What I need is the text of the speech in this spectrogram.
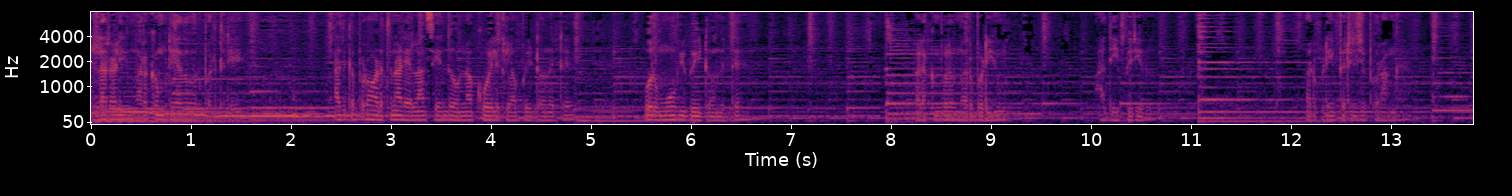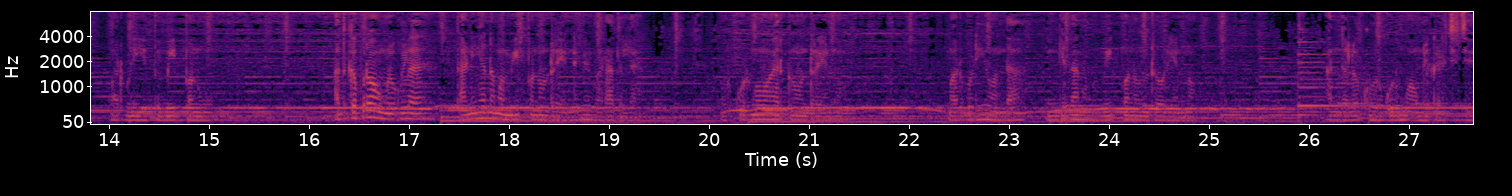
எல்லாராலையும் மறக்க முடியாத ஒரு பர்த்டே அதுக்கப்புறம் அடுத்த நாள் எல்லாம் சேர்ந்து ஒன்றா கோயிலுக்கெல்லாம் போயிட்டு வந்துட்டு ஒரு மூவி போயிட்டு வந்துட்டு வழக்கம் போல் மறுபடியும் அதே பிரிவு. மறுபடியும் பிரிஞ்சு போகிறாங்க மறுபடியும் இப்போ மீட் பண்ணுவோம். அதுக்கப்புறம் அவங்களுக்குள்ள தனியாக நம்ம மீட் பண்ணுன்ற எண்ணமே வராதில்ல. ஒரு குடும்பமாக இருக்கணுன்ற எண்ணம். மறுபடியும் வந்தால் இங்கே தான் நம்ம மீட் பண்ணணுன்ற ஒரு எண்ணம். அந்தளவுக்கு ஒரு குடும்பம் அவங்களுக்கு கிடச்சிச்சு.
